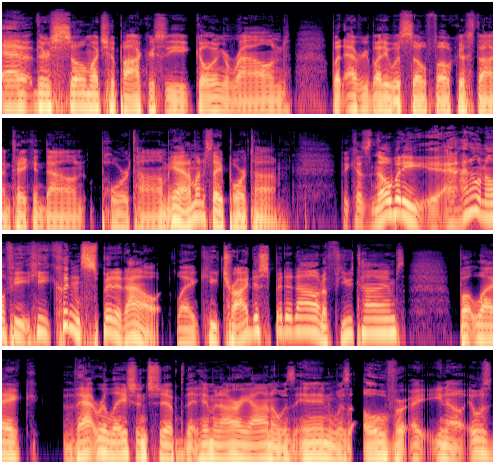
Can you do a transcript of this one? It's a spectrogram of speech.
eh, there's so much hypocrisy going around, but everybody was so focused on taking down poor Tom. Yeah, I'm going to say poor Tom because nobody and I don't know if he he couldn't spit it out. Like he tried to spit it out a few times, but like that relationship that him and Ariana was in was over. eh, You know, it was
